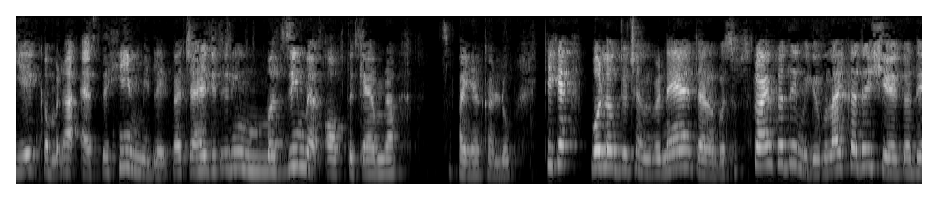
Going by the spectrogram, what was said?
ये कमरा ऐसे ही मिलेगा। चाहे जितनी मर्ज़ी में ऑफ़ द कैमरा सफाइयाँ कर लूँ, ठीक है? वो लोग जो चैनल बने हैं चैनल को सब्सक्राइब कर दे वीडियो को लाइक कर दे शेयर कर दे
